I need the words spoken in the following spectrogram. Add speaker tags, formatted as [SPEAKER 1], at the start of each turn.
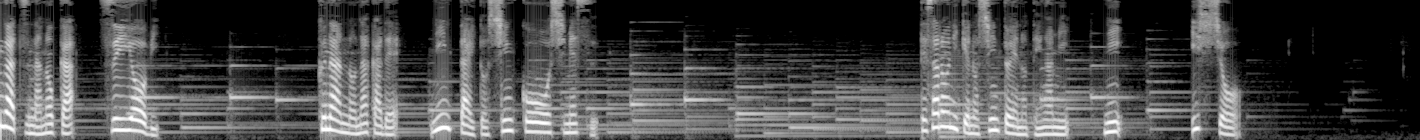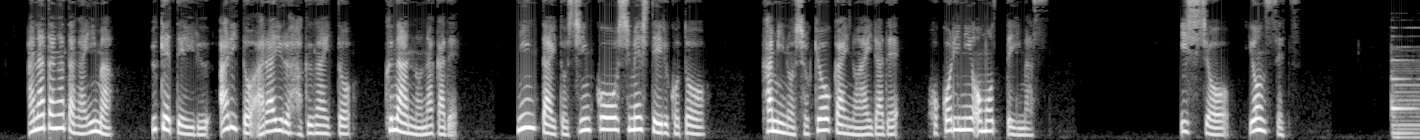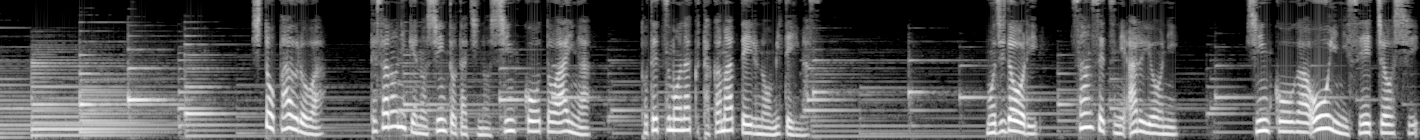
[SPEAKER 1] 9月7日水曜日。苦難の中で忍耐と信仰を示す。テサロニケの信徒への手紙2一章。あなた方が今受けているありとあらゆる迫害と苦難の中で忍耐と信仰を示していることを神の諸教会の間で誇りに思っています。一章四節使徒パウロはテサロニケの信徒たちの信仰と愛がとてつもなく高まっているのを見ています。文字通り三節にあるように、信仰が大いに成長し、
